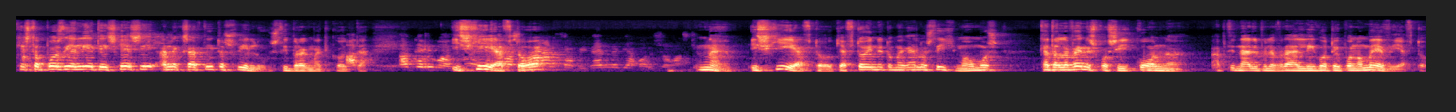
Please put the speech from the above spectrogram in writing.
και στο πώς διαλύεται η σχέση ανεξαρτήτως φίλου στην πραγματικότητα. Ισχύει αυτό. Ναι, ισχύει αυτό και αυτό είναι το μεγάλο στοίχημα. Όμως καταλαβαίνεις πως η εικόνα από την άλλη πλευρά λίγο το υπονομεύει αυτό.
